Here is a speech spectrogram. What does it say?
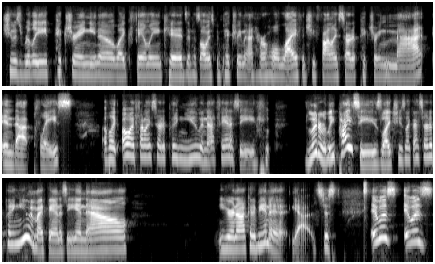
she was really picturing, you know, like family and kids and has always been picturing that her whole life. And she finally started picturing Matt in that place of like, oh, I finally started putting you in that fantasy. Literally Pisces. Like she's like, I started putting you in my fantasy and now you're not going to be in it. Yeah. It's just, it was, it was,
